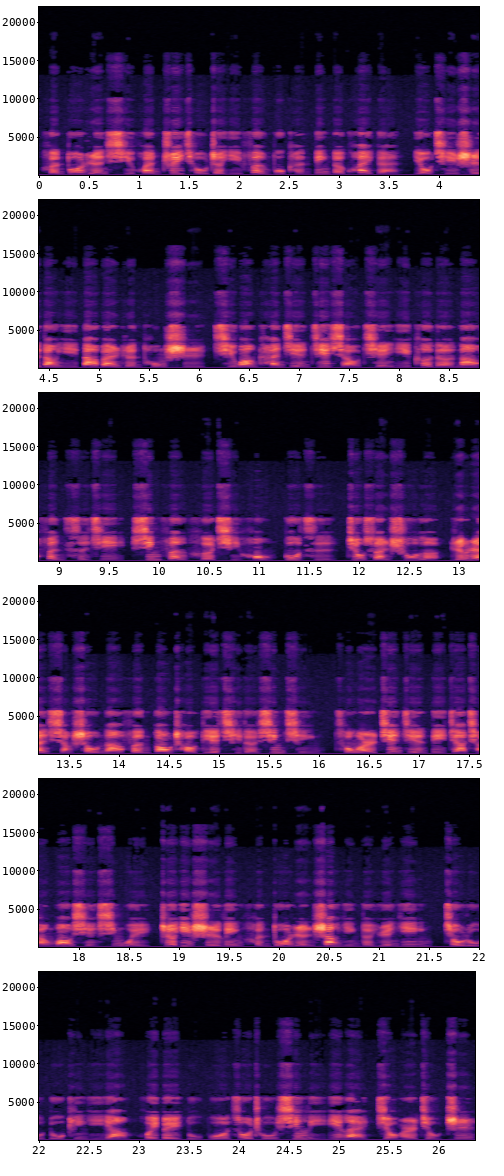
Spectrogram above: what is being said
很多人喜欢追求这一份不肯定的快感，尤其是当一大班人同时期望看见揭晓前一刻的那份刺激、兴奋和起哄。故此，就算输了，仍然享受那份高潮迭起的心情，从而渐渐地加强冒险行为。这亦是令很多人上瘾的原因，就如毒品一样，会对赌博做出心理依赖。久而久之，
